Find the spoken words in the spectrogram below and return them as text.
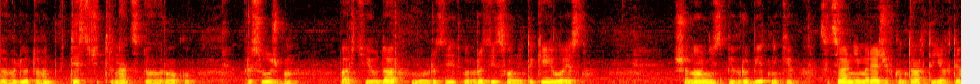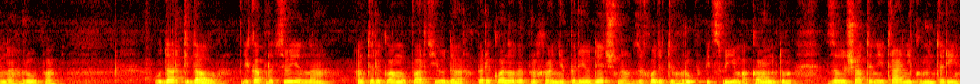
лютого 2013 року прес-службам партії Удар був розісланий такий лист. Шановні співробітники, в соціальній мережі ВКонтакті є активна група Удар Кидалово, яка працює на антирекламу партії Удар. Переконливе прохання періодично заходити в групу під своїм аккаунтом, залишати нейтральні коментарі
